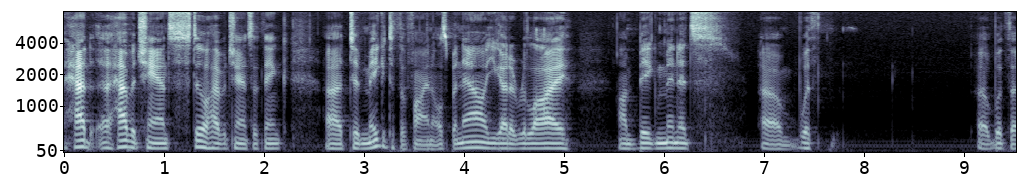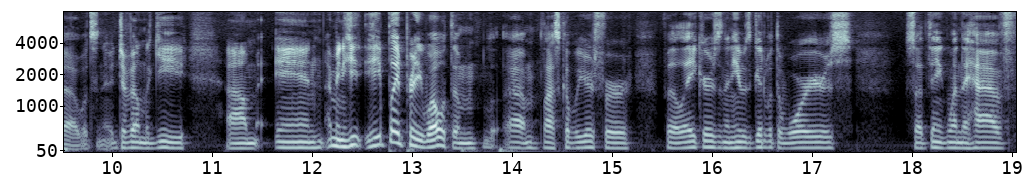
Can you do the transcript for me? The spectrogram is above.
had uh, have a chance, still have a chance, I think, uh, to make it to the finals. But now you got to rely on big minutes uh, with uh, with uh, what's his name, JaVale McGee. Um, and I mean, he, he played pretty well with them um, last couple years for, for the Lakers, and then he was good with the Warriors. So I think when they have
